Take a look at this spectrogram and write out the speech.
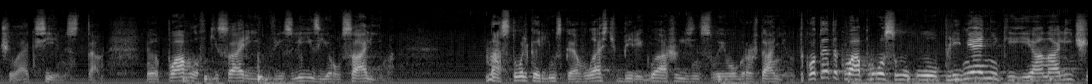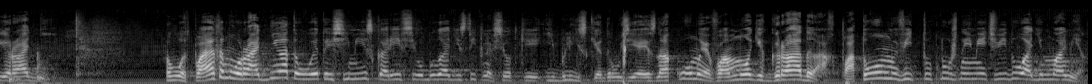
человек 70 там. Э, Павла в Кесарию везли из Иерусалима. Настолько римская власть берегла жизнь своего гражданина. Так вот это к вопросу о племяннике и о наличии родни. Вот, поэтому родня-то у этой семьи, скорее всего, была действительно все-таки и близкие друзья и знакомые во многих городах. Потом ведь тут нужно иметь в виду один момент.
